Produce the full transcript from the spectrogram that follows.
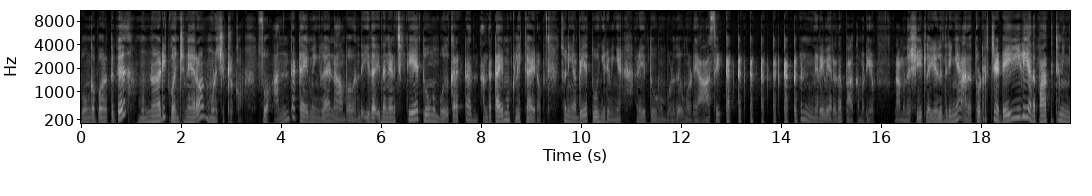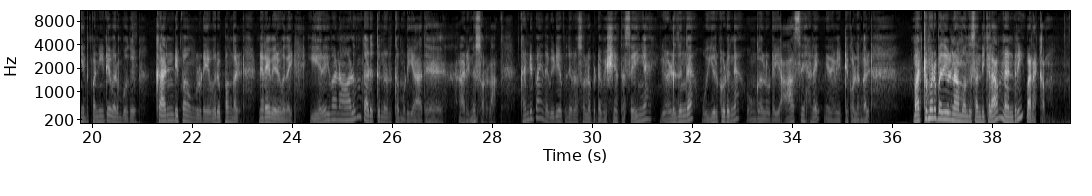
தூங்க போகிறதுக்கு முன்னாடி கொஞ்ச நேரம் முழிச்சிட்ருக்கோம் ஸோ அந்த டைமிங்கில் நாம் வந்து இதை இதை நினச்சிக்கிட்டே தூங்கும்போது கரெக்டாக அந்த டைமும் கிளிக் ஆகிடும் ஸோ நீங்கள் அப்படியே தூங்கிடுவீங்க. அப்படியே தூங்கும் பொழுது உங்களுடைய ஆசை டக் டக் டக் டக் டக் டக் டக்குன்னு நிறைவேறதை பார்க்க முடியும். நாம் அந்த ஷீட்டில் எழுதுறீங்க அதை தொடர்ச்சியாக டெய்லி அதை பார்த்துட்டு நீங்கள் இது பண்ணிகிட்டே வரும்போது கண்டிப்பாக உங்களுடைய விருப்பங்கள் நிறைவேறுவதை இறைவனாலும் தடுத்து நிறுத்த முடியாது அப்படின்னு சொல்லலாம். கண்டிப்பாக இந்த வீடியோ பதிவில் சொல்லப்பட்ட விஷயத்தை செய்யுங்க எழுதுங்க உயிர் கொடுங்க உங்களுடைய ஆசைகளை நிறைவேற்றிக் கொள்ளுங்கள். மற்றொரு பதிவில் நாம் வந்து சந்திக்கலாம். நன்றி வணக்கம்.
